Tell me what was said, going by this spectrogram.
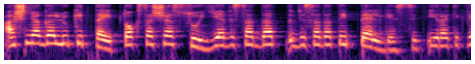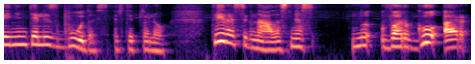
Aš negaliu kitaip, toks aš esu, jie visada, visada taip elgesi, yra tik vienintelis būdas ir taip toliau. Tai yra signalas, nes nu, vargu ar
